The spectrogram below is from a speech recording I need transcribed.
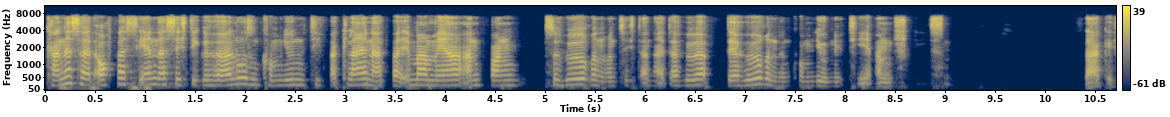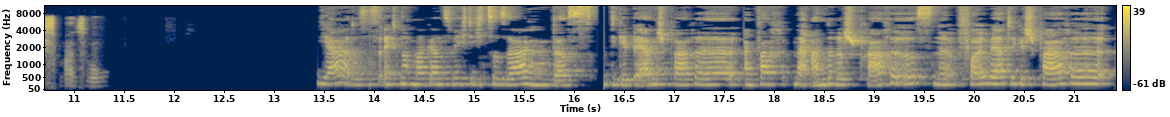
kann es halt auch passieren, dass sich die gehörlosen Community verkleinert, weil immer mehr anfangen, zu hören und sich dann halt der, Hör der hörenden Community anschließen. Sag ich's mal so. Ja, das ist echt nochmal ganz wichtig zu sagen, dass die Gebärdensprache einfach eine andere Sprache ist, eine vollwertige Sprache.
